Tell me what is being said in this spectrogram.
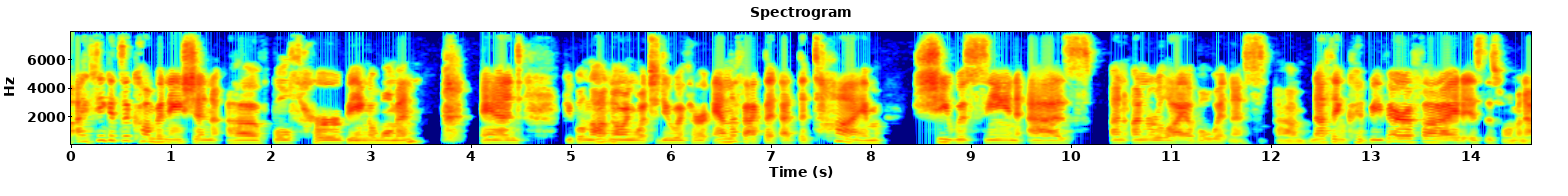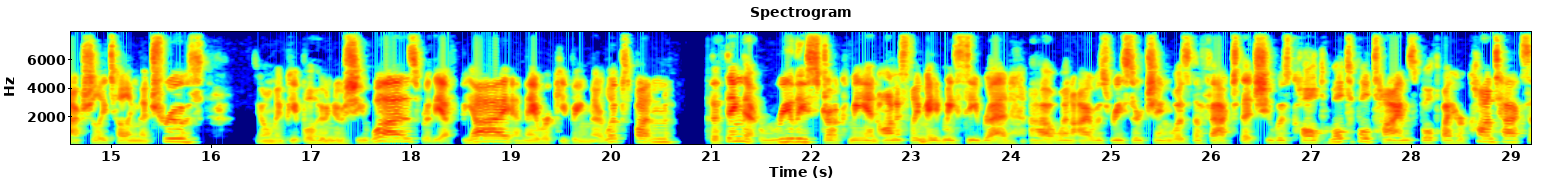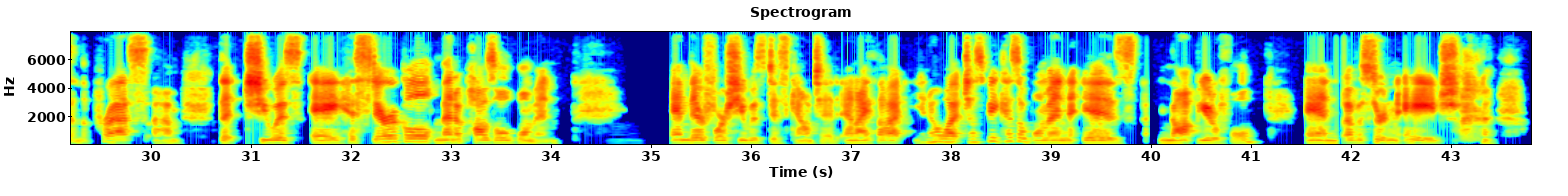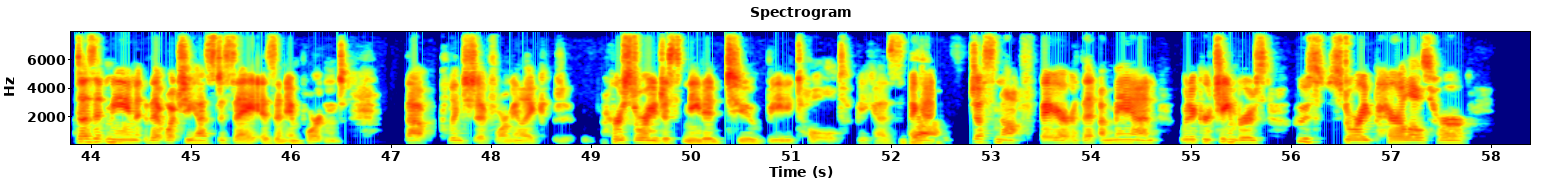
I think it's a combination of both her being a woman and people not knowing what to do with her and the fact that at the time she was seen as an unreliable witness. Um, nothing could be verified. Is this woman actually telling the truth? The only people who knew she was were the fbi and they were keeping their lips buttoned the thing that really struck me and honestly made me see red uh, when I was researching was the fact that she was called multiple times, both by her contacts and the press, um, that she was a hysterical menopausal woman. And therefore, she was discounted. And I thought, you know what? Just because a woman is not beautiful and of a certain age doesn't mean that what she has to say isn't important that clinched it for me. Like her story just needed to be told because again, yeah. it's just not fair that a man, Whittaker Chambers, whose story parallels her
